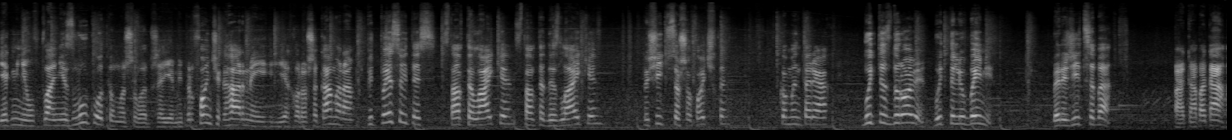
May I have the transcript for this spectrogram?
як мінімум в плані звуку, тому що от вже є мікрофончик гарний, є хороша камера. Підписуйтесь, ставте лайки, ставте дизлайки, пишіть все, що хочете в коментарях. Будьте здорові, будьте любимі, бережіть себе. Пока-пока.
